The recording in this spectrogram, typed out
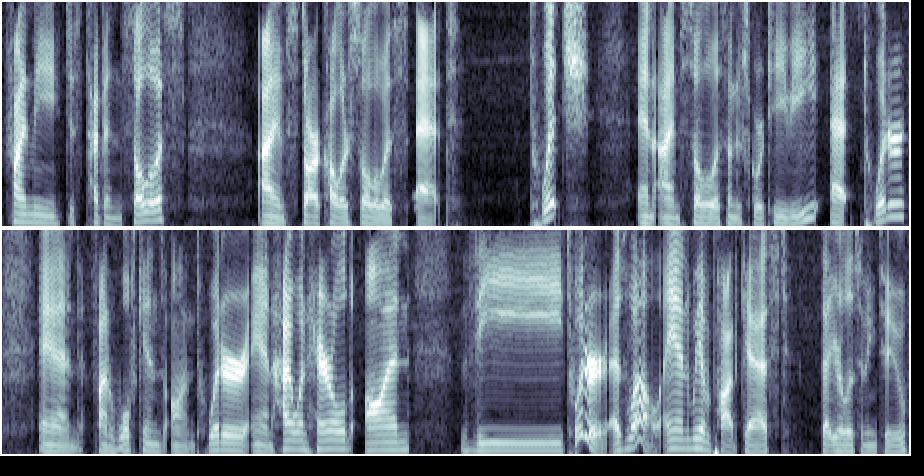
find me just type in Soloist. I am Starcaller Soloist at Twitch and I'm soloist underscore TV at Twitter, and find Wolfkins on Twitter and Highwind Herald on the Twitter as well. And we have a podcast that you're listening to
